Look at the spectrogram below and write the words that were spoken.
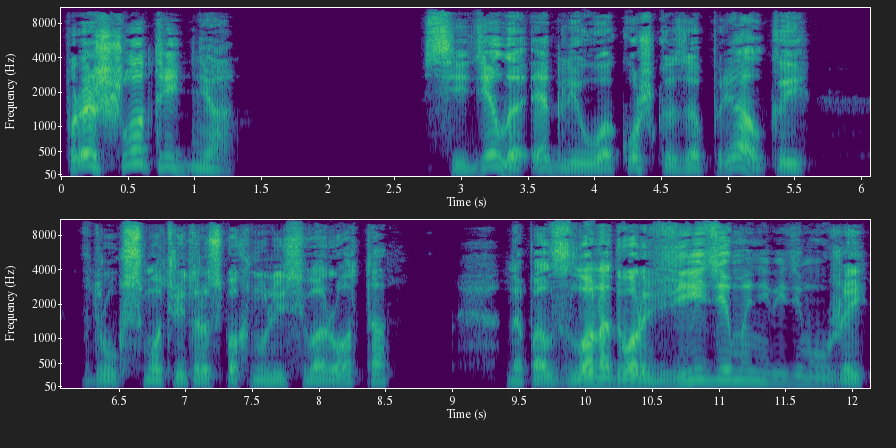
Прошло три дня. Сидела Эгли у окошка за прялкой. Вдруг, смотрит, распахнулись ворота. Наползло на двор видимо-невидимо ужей.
